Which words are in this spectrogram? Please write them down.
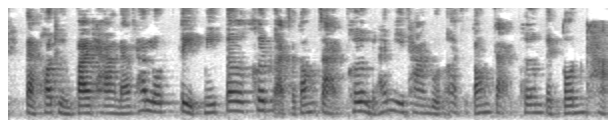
ๆ แต่พอถึงปลายทางแล้วถ้ารถติดมิเตอร์ขึ้นก็อาจจะต้องจ่ายเพิ่มหรือถ้ามีทางด่วนก็อาจจะต้องจ่ายเพิ่มเป็นต้นค่ะ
